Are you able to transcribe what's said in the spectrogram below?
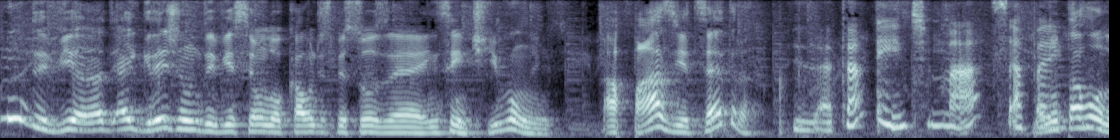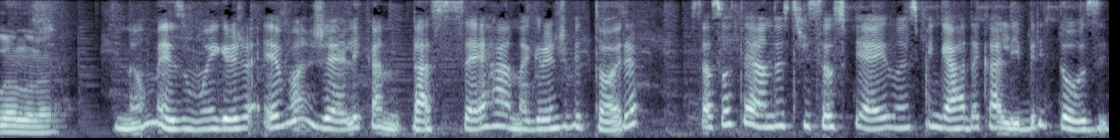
Não devia. A igreja não devia ser um local onde as pessoas é, incentivam a paz e etc? Exatamente, mas Mas não aparentemente. tá rolando, né? Não mesmo, uma igreja evangélica da Serra, na Grande Vitória, está sorteando entre seus fiéis uma espingarda calibre 12.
